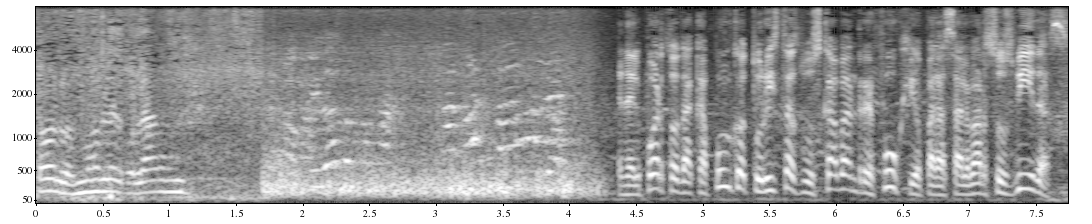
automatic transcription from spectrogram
Todos los muebles volaron. En el puerto de Acapulco, turistas buscaban refugio para salvar sus vidas.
